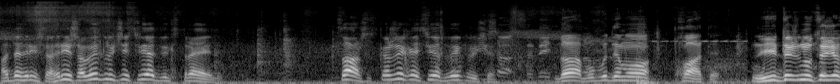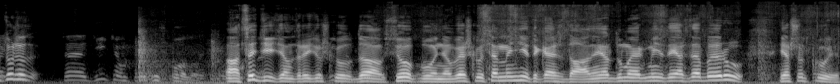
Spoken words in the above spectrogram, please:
А де Гріша? Гріша, виключи світ в екстрелі. Саш, скажи, хай світ виключи. Да, бо будемо пхати. І ти ж, ну, це ж я теж. Це дітям в третю школу. А, це дітям в третю школу. Да, все, поняв. Я ж це мені, ти кажеш, да. Ну, я думаю, як мені, то я ж заберу. Я шуткую.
